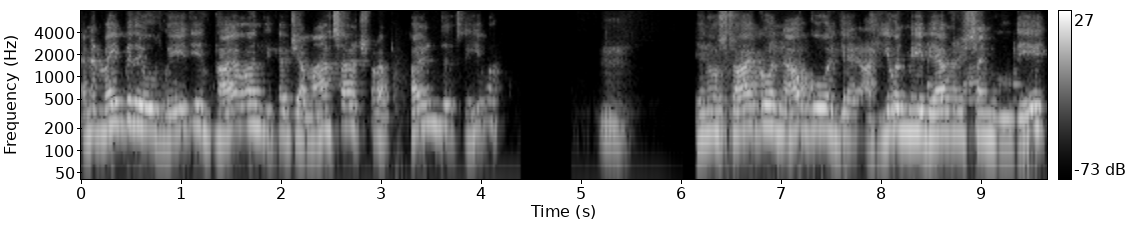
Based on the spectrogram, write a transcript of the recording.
and it might be the old lady in Thailand that gives you a massage for a pound. It's the healer. Mm. You know, so I go and I'll go and get a healing maybe every single day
